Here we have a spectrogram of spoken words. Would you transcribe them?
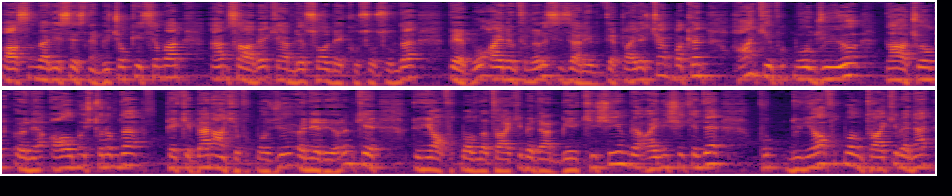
Aslında listesinde birçok isim var. Hem sağ bek hem de sol bek hususunda ve bu ayrıntıları sizlerle birlikte paylaşacağım. Bakın hangi futbolcuyu daha çok öne almış durumda. Peki ben hangi futbolcuyu öneriyorum ki dünya futbolunda takip eden bir kişiyim ve aynı şekilde dünya futbolunu takip eden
